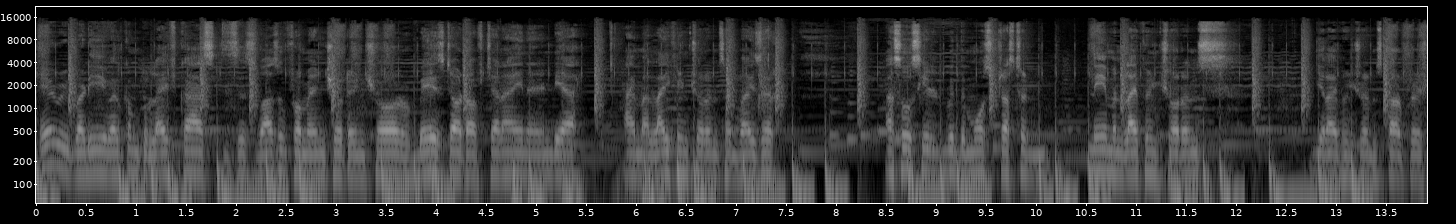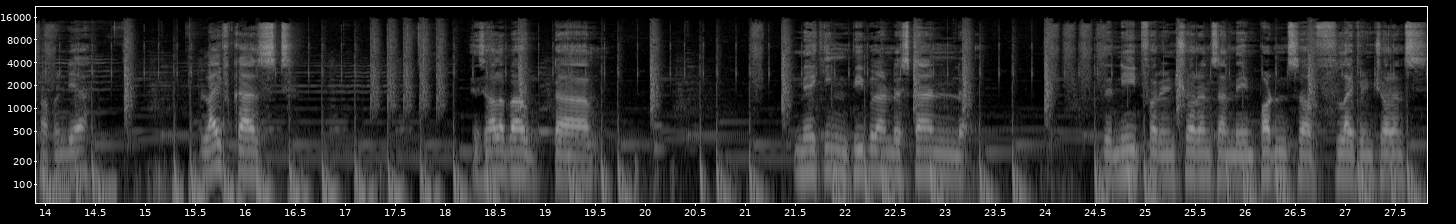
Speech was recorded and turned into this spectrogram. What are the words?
Hey everybody, welcome to Lifecast. This is Vasu from Ensure to Insure, based out of Chennai in India. I'm a life insurance advisor associated with the most trusted name in life insurance, the Life Insurance Corporation of India. Lifecast is all about uh, making people understand the need for insurance and the importance of life insurance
